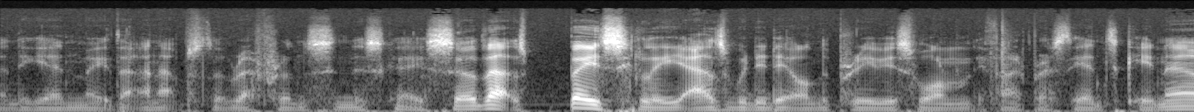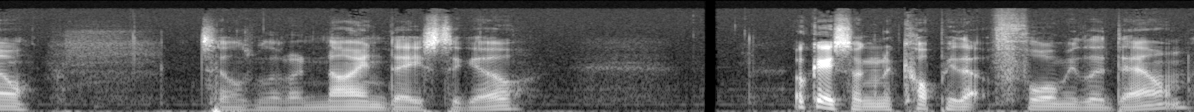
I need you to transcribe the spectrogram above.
and again make that an absolute reference in this case. So that's basically as we did it on the previous one. If I press the enter key now, it tells me there are 9 days to go. Okay, so I'm going to copy that formula down.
